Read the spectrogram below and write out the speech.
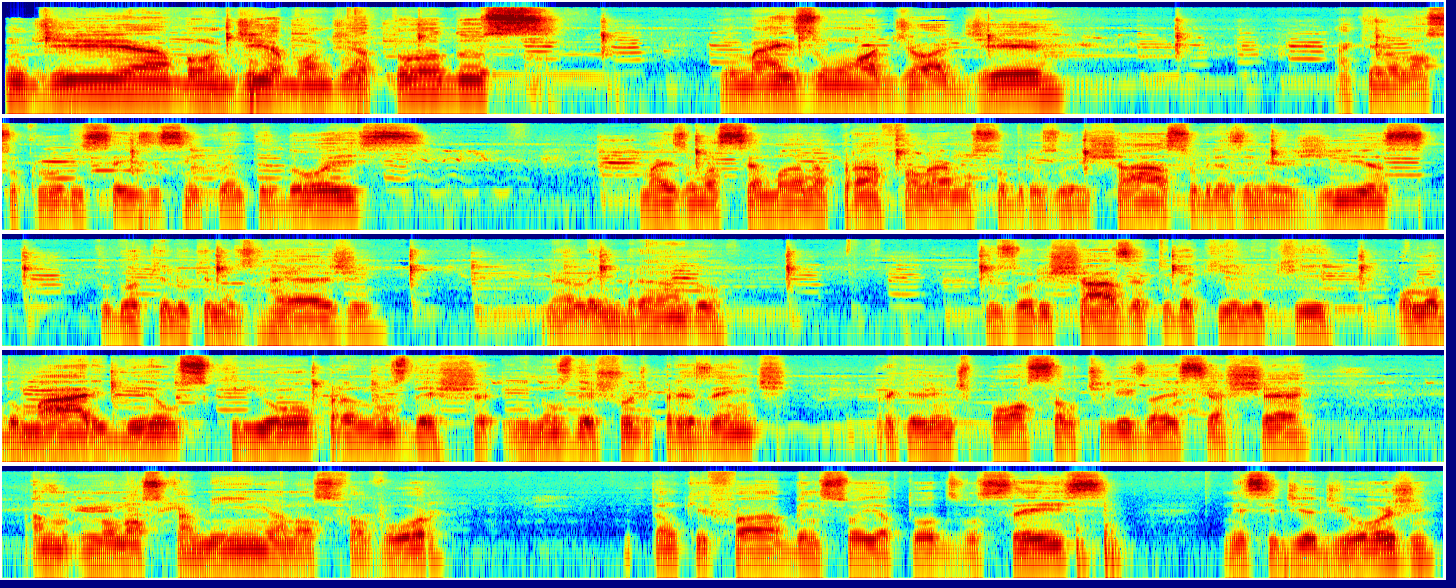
Bom dia, bom dia, bom dia a todos. E mais um OJOD aqui no nosso Clube 6 e 52. Mais uma semana para falarmos sobre os orixás, sobre as energias, tudo aquilo que nos rege. Né? Lembrando que os orixás é tudo aquilo que Olodumare, Deus, criou para nos deixar e nos deixou de presente para que a gente possa utilizar esse axé no nosso caminho, a nosso favor. Então que Fá abençoe a todos vocês nesse dia de hoje.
